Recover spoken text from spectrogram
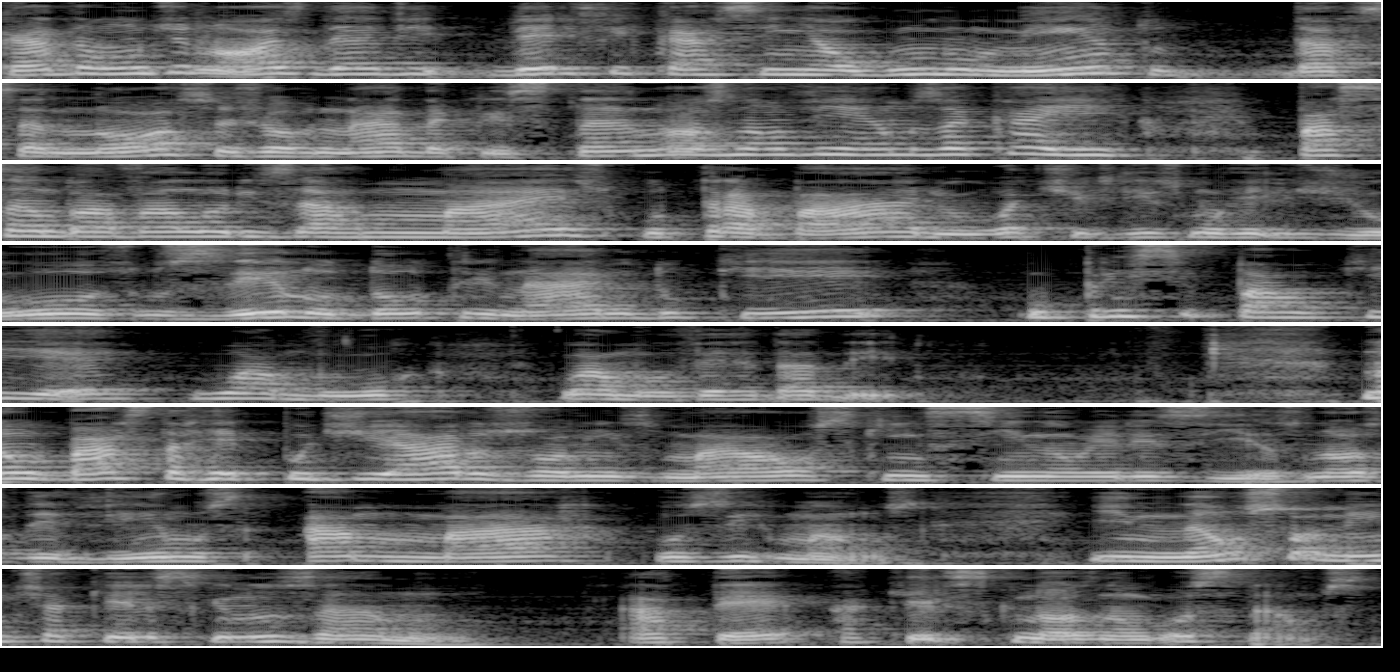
Cada um de nós deve verificar se em algum momento dessa nossa jornada cristã nós não viemos a cair, passando a valorizar mais o trabalho, o ativismo religioso, o zelo doutrinário do que o principal, que é o amor, o amor verdadeiro. Não basta repudiar os homens maus que ensinam heresias, nós devemos amar os irmãos, e não somente aqueles que nos amam, até aqueles que nós não gostamos.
